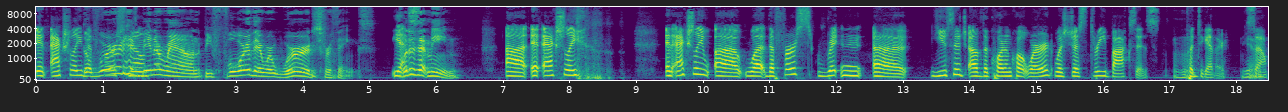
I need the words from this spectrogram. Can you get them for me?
it actually The, the, word has known- been around before there were words for things. yes. What does that mean? Uh, it actually, it actually, uh, what the first written uh usage of the quote unquote word was just three boxes put together. Yeah. So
